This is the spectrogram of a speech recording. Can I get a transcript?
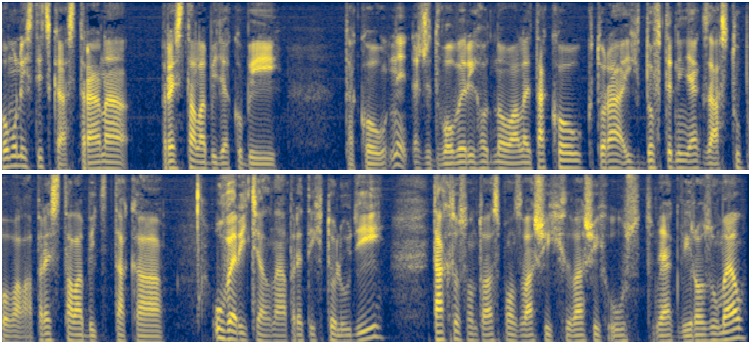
komunistická strana prestala byť akoby takou, nie že dôveryhodnou, ale takou, ktorá ich dovtedy nejak zastupovala. Prestala byť taká uveriteľná pre týchto ľudí. Takto som to aspoň z vašich, z vašich úst nejak vyrozumel.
